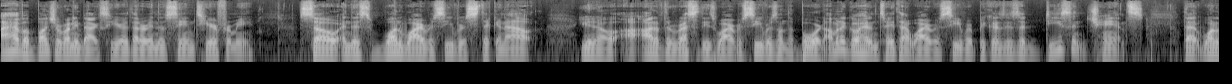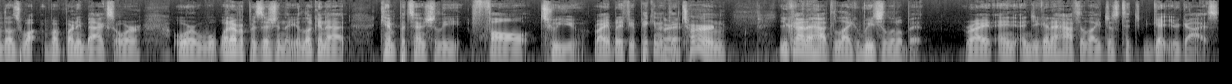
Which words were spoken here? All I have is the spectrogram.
I have a bunch of running backs here that are in the same tier for me, so and this one wide receiver is sticking out you know, out of the rest of these wide receivers on the board. I'm going to go ahead and take that wide receiver because there's a decent chance that one of those running backs or or whatever position that you're looking at can potentially fall to you, right? But if you're picking at right. the turn, you kind of have to like reach a little bit, right? And and you're gonna have to like just to get your guys.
